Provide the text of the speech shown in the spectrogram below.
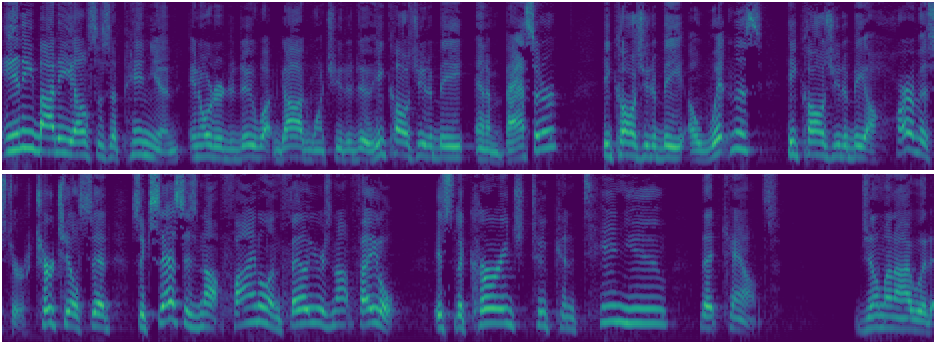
anybody else's opinion in order to do what God wants you to do. He calls you to be an ambassador, He calls you to be a witness, He calls you to be a harvester. Churchill said, Success is not final and failure is not fatal. It's the courage to continue that counts. Gentlemen, I would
